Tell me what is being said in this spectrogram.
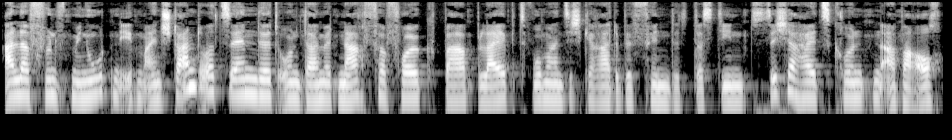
aller fünf Minuten eben einen Standort sendet und damit nachverfolgbar bleibt, wo man sich gerade befindet. Das dient Sicherheitsgründen, aber auch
